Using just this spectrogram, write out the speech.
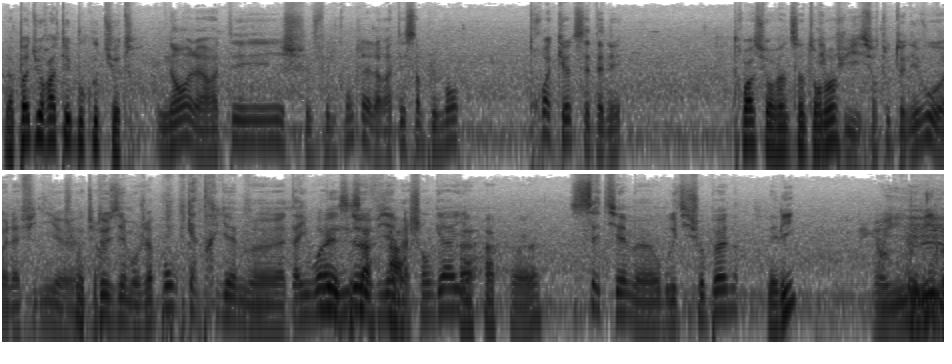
Elle n'a pas dû rater beaucoup de chiottes. Non, elle a raté, je fais le compte là, elle a raté simplement 3 cuts cette année. 3 sur 25 tournois? Et puis surtout, tenez-vous, elle a fini euh, deuxième au Japon, quatrième euh, à Taïwan, ça. neuvième Ah. à Shanghai, Ah, ah, voilà. septième euh, au British Open. Nelly? Oui. et Bim.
